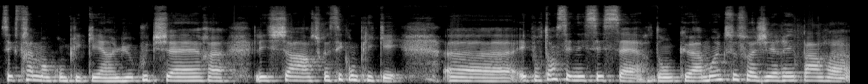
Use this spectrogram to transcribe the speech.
C'est extrêmement compliqué. Un lieu coûte cher, euh, les charges, c'est compliqué. Euh, et pourtant, c'est nécessaire. Donc, euh, à moins que ce soit géré par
